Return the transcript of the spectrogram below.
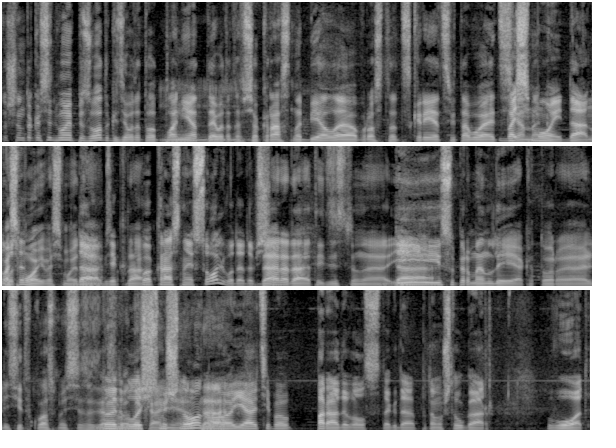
Слушай, ну только седьмой эпизод, где вот эта вот планета, и вот это все красно-белое, просто скорее цветовой оттенок. Восьмой, да. ну вот Восьмой, восьмой, это- да. да, где да. красная соль, вот это все. Да-да-да, это единственное. Да. И Супермен Лея, которая летит в космосе, Ну, задерживая это было очень смешно, Да. но я, типа, порадовался тогда, потому что угар. Вот.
